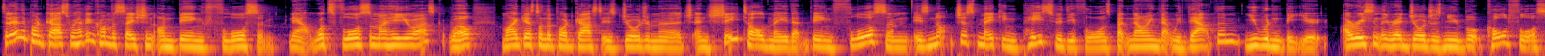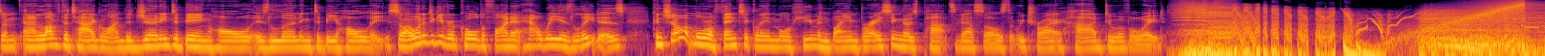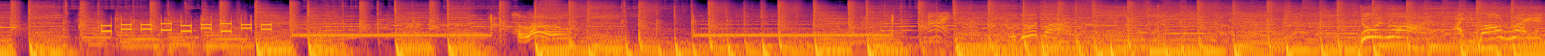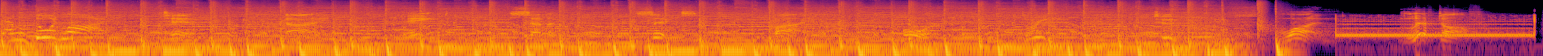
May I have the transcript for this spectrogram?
Today on the podcast, we're having a conversation on being flawsome. Now, what's flawsome, I hear you ask? Well, my guest on the podcast is Georgia Murch, and she told me that being flawsome is not just making peace with your flaws, but knowing that without them, you wouldn't be you. I recently read Georgia's new book called Flawsome, and I love the tagline The journey to being whole is learning to be holey. So I wanted to give her a call to find out how we as leaders can show up more authentically and more human by embracing those parts of ourselves that we try hard to avoid. It live. I I'll write it and we'll do it live. 10, 9, 8, 7, 6, 5, 4, 3, 2, 1. Liftoff.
